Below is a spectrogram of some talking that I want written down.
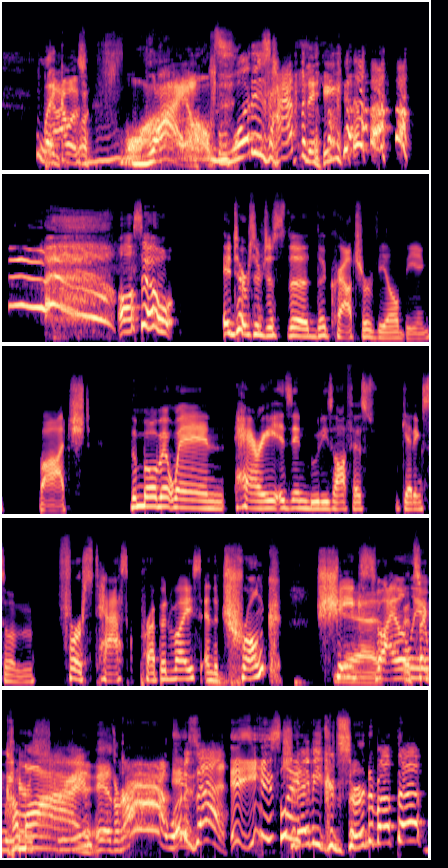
like That was wild. what is happening? also, in terms of just the the crouch reveal being botched, the moment when Harry is in Moody's office getting some first task prep advice and the trunk shakes Yeah. violently It's like, come on. It's like, ah, what is that? He's like, Should I be concerned about that?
